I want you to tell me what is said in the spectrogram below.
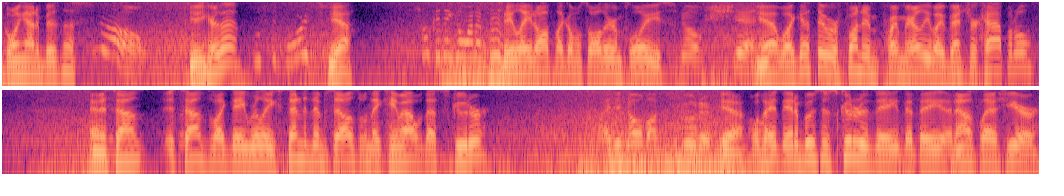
going out of business? No. You didn't hear that? Boosted boards? Yeah. Can they go on a business? They laid off like almost all their employees. no shit. Yeah, well, I guess they were funded primarily by venture capital, and it sound it sounds like they really extended themselves when they came out with that scooter. I didn't know about the scooter. Yeah, well, they, they had a boosted scooter that they, that they announced last year.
